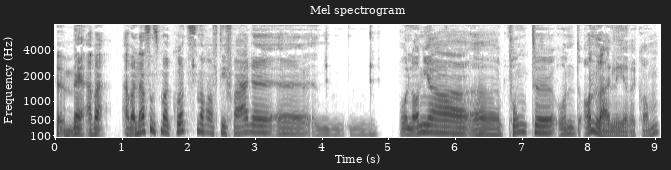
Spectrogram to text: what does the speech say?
Ähm, nee, aber aber lass uns mal kurz noch auf die Frage äh, Bologna äh, Punkte und Online-Lehre kommen,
